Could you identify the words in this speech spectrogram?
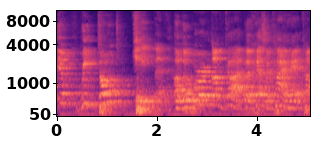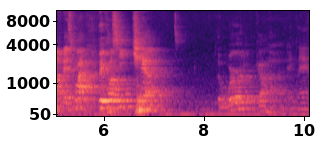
if we don't keep uh, the Word of God. But Hezekiah had confidence. Why? Because he kept the Word of God. Amen.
